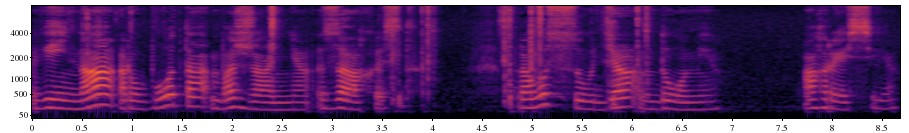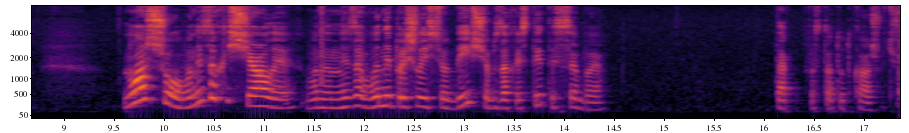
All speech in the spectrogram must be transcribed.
Війна, робота, бажання, захист, правосуддя в домі, агресія. Ну, а що? Вони захищали. Вони, не, вони прийшли сюди, щоб захистити себе. Так просто тут кажуть.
